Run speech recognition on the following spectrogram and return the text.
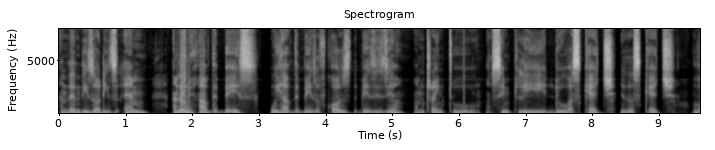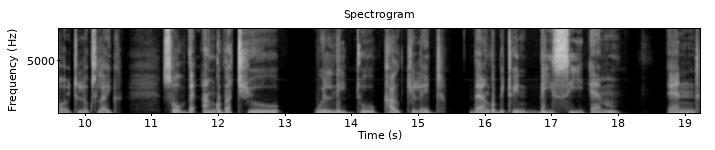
and then this one is M and then we have the base we have the base of course the base is here i'm trying to simply do a sketch is a sketch what it looks like so the angle that you will need to calculate the angle between bcm and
